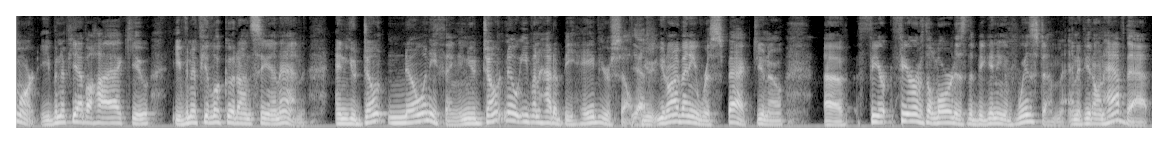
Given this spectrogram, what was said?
smart, even if you have a high IQ, even if you look good on CNN, and you don't know anything, and you don't know even how to behave yourself. Yes. You, you don't have any respect. You know, uh, fear, fear of the Lord is the beginning of wisdom. And if you don't have that,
